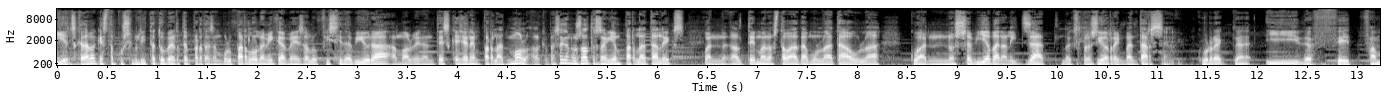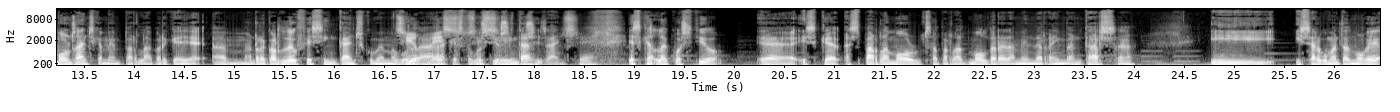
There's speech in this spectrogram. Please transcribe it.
i ens quedava aquesta possibilitat oberta per desenvolupar-la una mica més a l'ofici de viure amb el benentès que ja n'hem parlat molt. El que passa que nosaltres havíem parlat, Àlex, quan el tema no estava damunt la taula, quan no s'havia banalitzat l'expressió reinventar-se. Correcte. I, de fet, fa molts anys que en vam parlar, perquè eh, me'n recordo, deu fer 5 anys que ho vam Sí, abordar, més. aquesta Sí, qüestió, sí, 5 tant. o 6 anys. Sí. És que la qüestió eh, és que es parla molt, s'ha parlat molt darrerament de reinventar-se, i, i s'ha argumentat molt bé.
